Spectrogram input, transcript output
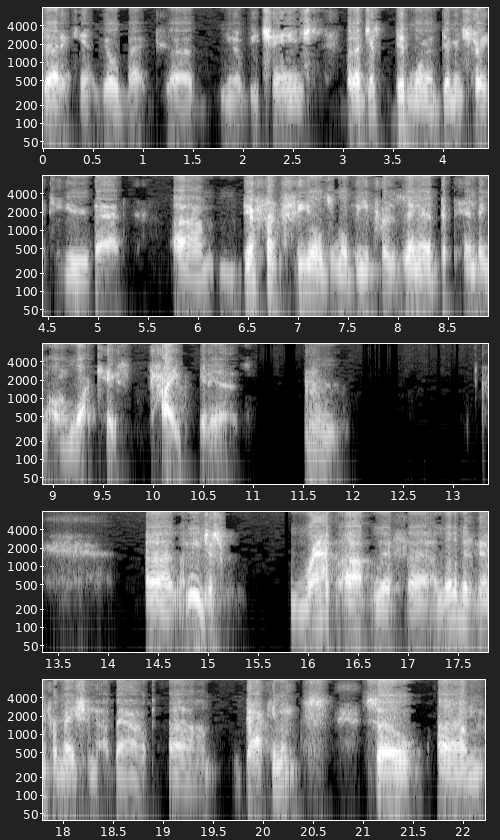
set, it can't go back, uh, you know, be changed. But I just did want to demonstrate to you that um, different fields will be presented depending on what case type it is. uh, let me just wrap up with uh, a little bit of information about um, documents. So um,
